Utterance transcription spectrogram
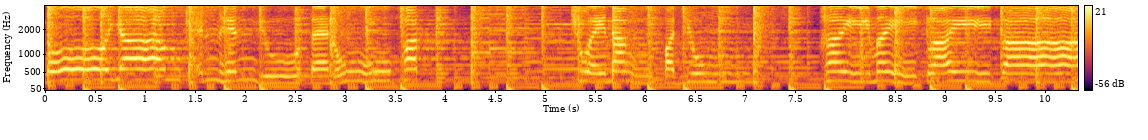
โอยามเข็นเห็นอยู่แต่หนูพัด ช่วยนั่งปัดยุง ให้ไม่ไกลกาย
